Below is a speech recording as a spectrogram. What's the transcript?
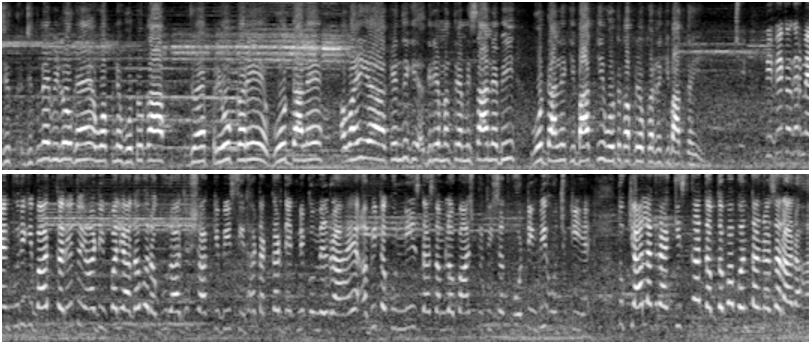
जित, जितने भी लोग हैं वो अपने वोटों का जो है प्रयोग करें वोट डालें। और वहीं केंद्रीय गृह मंत्री अमित शाह ने भी वोट डालने की बात की वोटों का प्रयोग करने की बात कही। विवेक अगर मैनपुरी की बात करें तो यहाँ डिम्पल यादव और रघुराज शाह के बीच सीधा टक्कर देखने को मिल रहा है। अभी तक उन्नीस दशमलव पाँच प्रतिशत वोटिंग भी हो चुकी है। तो क्या लग रहा है किसका दबदबा बनता नज़र आ रहा है?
